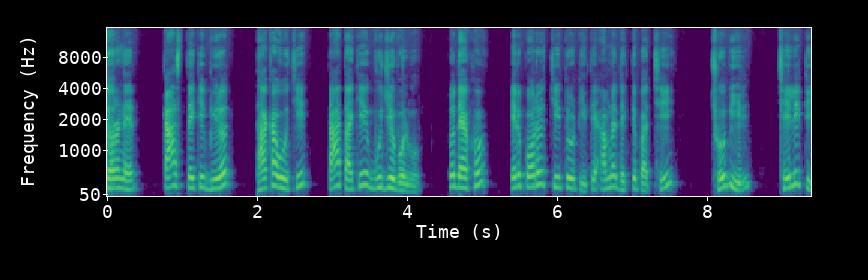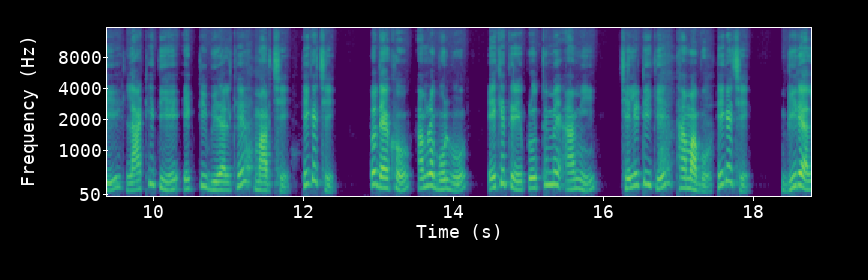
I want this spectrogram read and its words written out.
ধরনের কাজ থেকে বিরত থাকা উচিত, তা তাকে বুঝিয়ে বলব। তো দেখো, এর পরের চিত্রটিতে আমরা দেখতে পাচ্ছি, ছবির ছেলেটি লাঠি দিয়ে একটি বিড়ালকে মারছে, ঠিক আছে? তো দেখো, আমরা বলব, এক্ষেত্রে প্রথমে আমি ছেলেটিকে থামাবো, ঠিক আছে? বিড়াল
